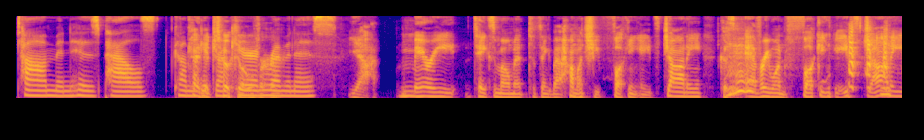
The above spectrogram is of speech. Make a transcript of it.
Tom and his pals come and get drunk here and reminisce. Yeah. Mary takes a moment to think about how much she fucking hates Johnny because everyone fucking hates Johnny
